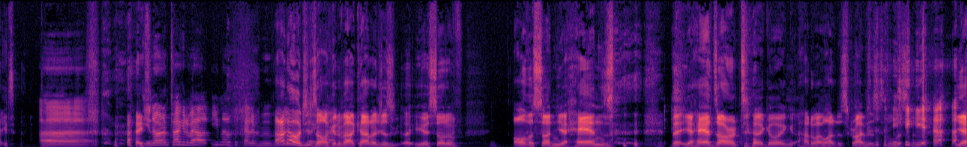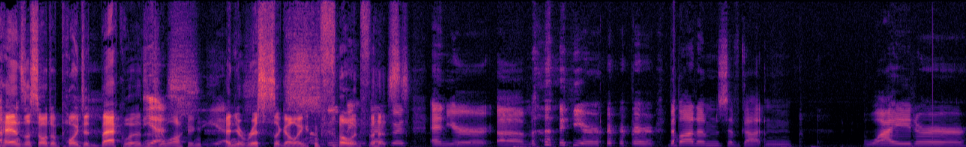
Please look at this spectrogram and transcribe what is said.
Right. Uh, Right. you know what I'm talking about? You know the kind of movement. I know I'm what you're talking about. about. Kind of just uh, you're sort of all of a sudden your hands that your hands aren't uh, going. How do I want to describe this to the listener? yeah. Your hands are sort of pointed backwards as you're walking, and your wrists are going Scooping forward first. and your um your bottoms have gotten wider.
